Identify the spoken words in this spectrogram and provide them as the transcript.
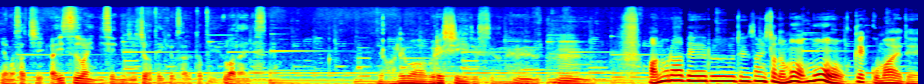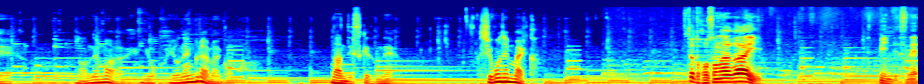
山幸アイスワイン2021が提供されたという話題ですね。いやあれは嬉しいですよね、うんあのラベルデザインしたのはもうもう結構前で何年前？よ 4, 年ぐらい前かな。なんですけどね。45年前か。ちょっと細長い瓶ですね。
